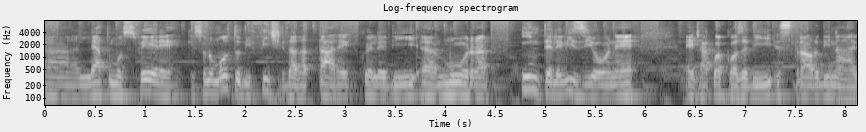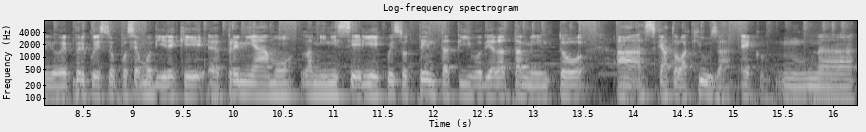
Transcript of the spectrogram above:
uh, le atmosfere che sono molto difficili da adattare, quelle di uh, Moore in televisione, è già qualcosa di straordinario e per questo possiamo dire che eh, premiamo la miniserie e questo tentativo di adattamento a scatola chiusa. Ecco, una,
